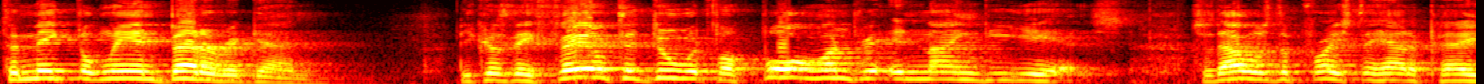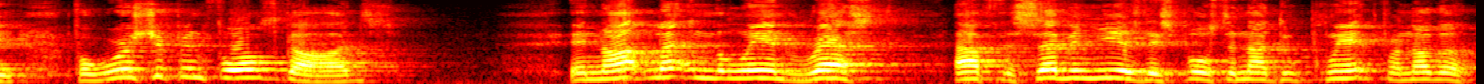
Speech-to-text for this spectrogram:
to make the land better again because they failed to do it for 490 years. So that was the price they had to pay for worshiping false gods and not letting the land rest after seven years. They're supposed to not do plant for another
